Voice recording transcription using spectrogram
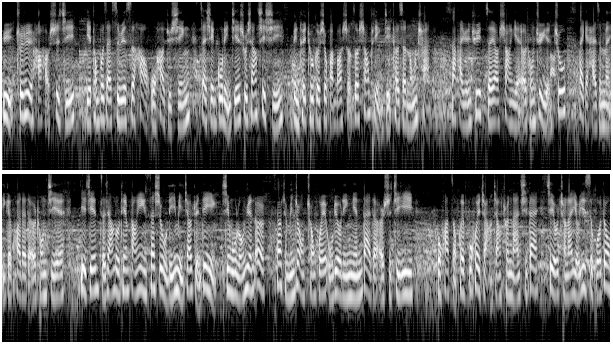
与春日好好市集也同步在四月四号、五号举行，在线孤岭街树香气息，并推出各式环保手作商品及特色农产。南海园区则要上演儿童剧演出，带给孩子们一个快乐的儿童节。夜间则将露天放映三十五厘米胶卷电影《新吴龙院二》，邀请民众重回五六零年代的儿时记忆。文化总会副会长江春南期待借由城南有意思活动，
